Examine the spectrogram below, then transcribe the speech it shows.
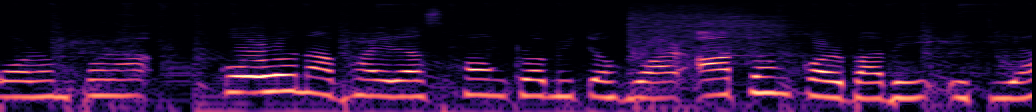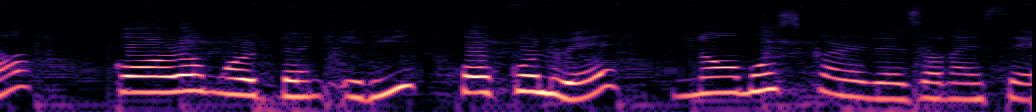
পৰম্পৰা। কৰোণা ভাইৰাছ সংক্ৰমিত হোৱাৰ আতংকৰ বাবে এতিয়া কৰমৰ্দন এৰি সকলোৱে নমস্কাৰেৰে জনাইছে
